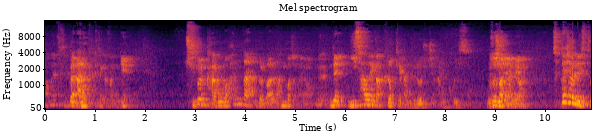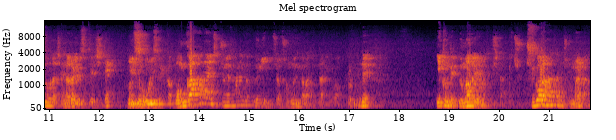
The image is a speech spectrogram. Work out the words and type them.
한번 해보세요. 그러니까 나는 그렇게 생각 하는 게 죽을 각오로 한다 이걸 말을 한 거잖아요. 네. 근데 이 사회가 그렇게 만들어주지 않고 있어. 무슨 말이냐면 specialist보다 generalist의 시대 이렇게 오고 있어요. 그러니까 뭔가 하나에 집중해서 하는 건 의미 있죠. 전문가가 된다는 거. 근데 예컨대 음악을 예로 듭시다. 죽어라 하는 사람이 정말 많아.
